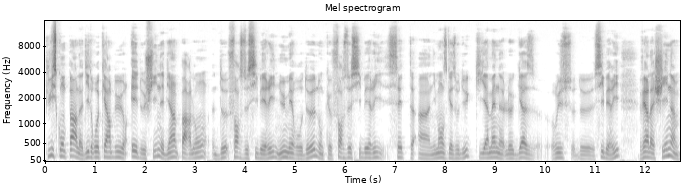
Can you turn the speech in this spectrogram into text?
Puisqu'on parle d'hydrocarbures et de Chine, eh bien, parlons de Force de Sibérie numéro 2. Donc, Force de Sibérie, c'est un immense gazoduc qui amène le gaz russe de Sibérie vers la Chine.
